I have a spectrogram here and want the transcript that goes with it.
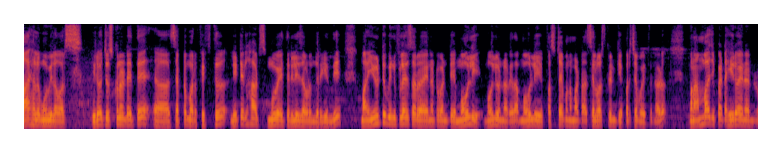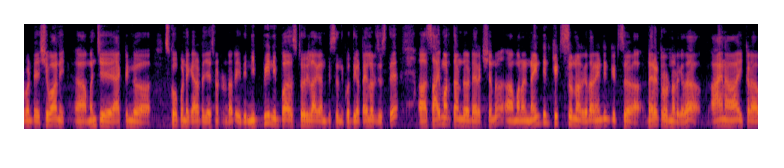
ఆ hello movie lovers ఈరోజు చూసుకున్నట్టయితే September fifth little hearts movie అయితే రిలీజ్ అవ్వడం జరిగింది. మన యూట్యూబ్ ఇన్ఫ్లుయెన్సర్ అయినటువంటి మౌలి మౌలి ఉన్నాడు కదా మౌలి ఫస్ట్ టైం అనమాట సిల్వర్ స్క్రీన్కి పరిచయం అవుతున్నాడు. మన అంబాజీపేట హీరో అయినటువంటి శివాని మంచి యాక్టింగ్ స్కోప్ ఉండే క్యారెక్టర్ చేసినట్టున్నారు. ఇది నిబ్బి నిబ్బా స్టోరీ లాగా అనిపిస్తుంది కొద్దిగా టైలర్ చూస్తే. సాయి మార్తాండ్ డైరెక్షన్ మన నైన్టీన్ కిడ్స్ ఉన్నారు కదా నైన్టీన్ కిడ్స్ డైరెక్టర్ ఉన్నారు కదా ఆయన ఇక్కడ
